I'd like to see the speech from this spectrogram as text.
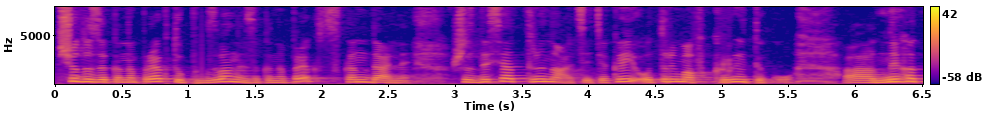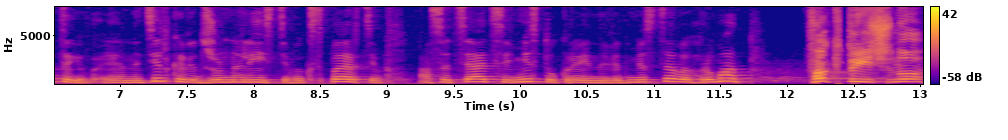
щодо законопроекту, так званий законопроект скандальний 6013, який отримав критику, негатив е, не тільки від журналістів, експертів, асоціації міст України, від місцевих громад. Фактично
